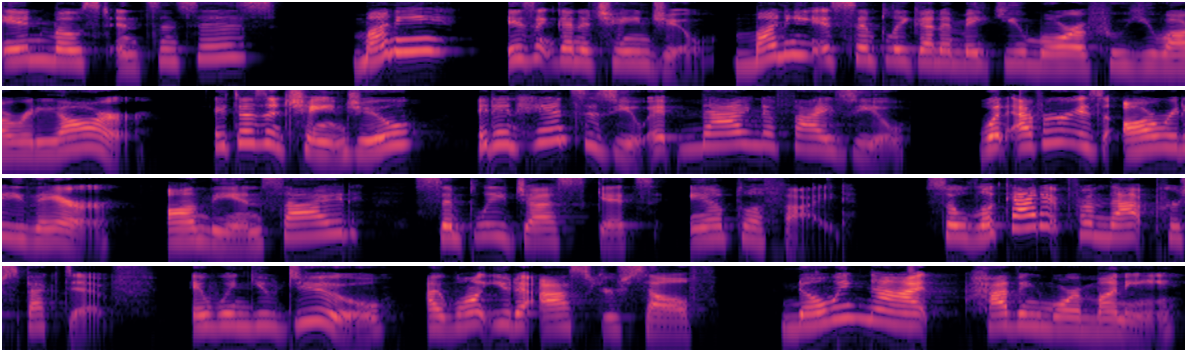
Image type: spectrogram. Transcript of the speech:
in most instances, money isn't going to change you. Money is simply going to make you more of who you already are. It doesn't change you, it enhances you, it magnifies you. Whatever is already there on the inside simply just gets amplified. So look at it from that perspective. And when you do, I want you to ask yourself knowing that having more money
